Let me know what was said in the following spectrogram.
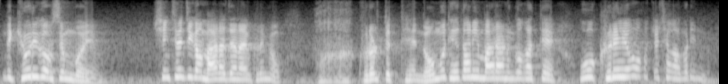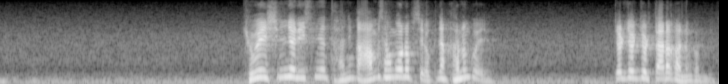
근데 교리가 없으면 뭐예요? 신천지가 말하잖아요. 그러면 와 그럴 듯해. 너무 대단히 말하는 것 같아. 오 그래요? 쫓아가 버리는 거예요. 교회 10년, 20년 다니는 거 아무 상관없어요. 그냥 가는 거예요. 쫄쫄쫄 따라가는 겁니다.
